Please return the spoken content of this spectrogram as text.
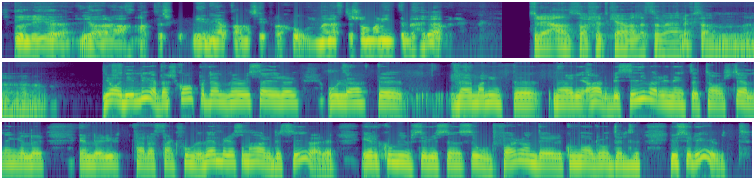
skulle ju göra att det skulle bli en helt annan situation. Men eftersom man inte behöver det. Så det är ansvarsutkrävandet som är liksom. Ja, det är ledarskapet. När du säger, Olle, att eh, när, man inte, när arbetsgivaren inte tar ställning eller, eller utfärdar sanktioner, vem är det som är arbetsgivare? Är det kommunstyrelsens ordförande, är det kommunalrådet? Hur ser det ut?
